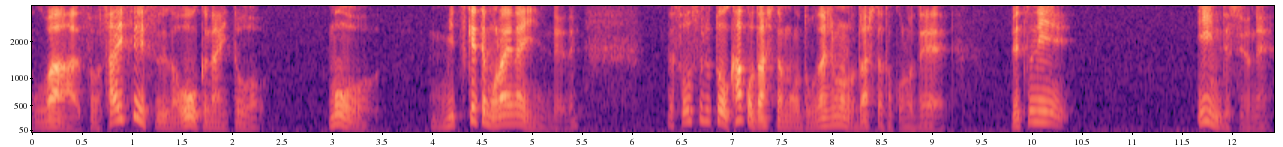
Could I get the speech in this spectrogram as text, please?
のはその再生数が多くないともう見つけてもらえないんだよね。そうすると過去出したものと同じものを出したところで別にいいんですよね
